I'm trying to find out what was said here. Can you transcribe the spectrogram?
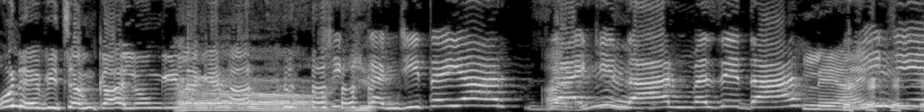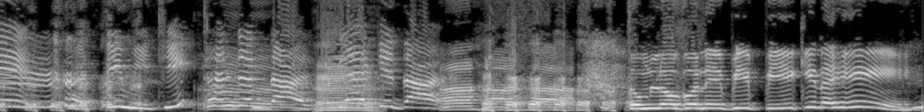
उन्हें भी चमका लूँगी लगे हाथ। हाँ, शिकंजी तैयार जायकेदार मज़ेदार ले आई। खट्टी मीठी ठंडकदार हाँ। जायकेदार। तुम लोगों ने भी पी की नहीं?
